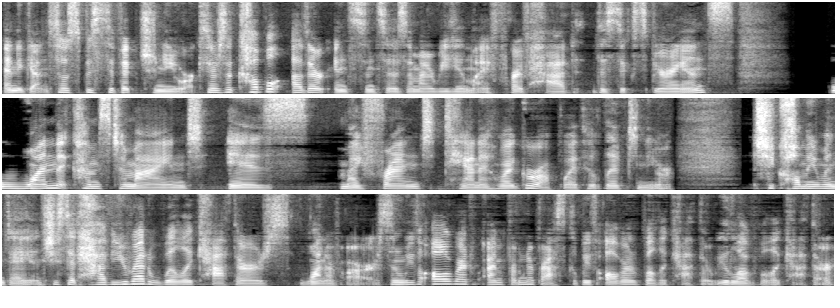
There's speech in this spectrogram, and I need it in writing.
And again, so specific to New York. There's a couple other instances in my reading life where I've had this experience. One that comes to mind is my friend Tana, who I grew up with, who lived in New York. she called me one day and she said, Have you read Willa Cather's One of Ours? And we've all read, I'm from Nebraska. We've all read Willa Cather. We love Willa Cather.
